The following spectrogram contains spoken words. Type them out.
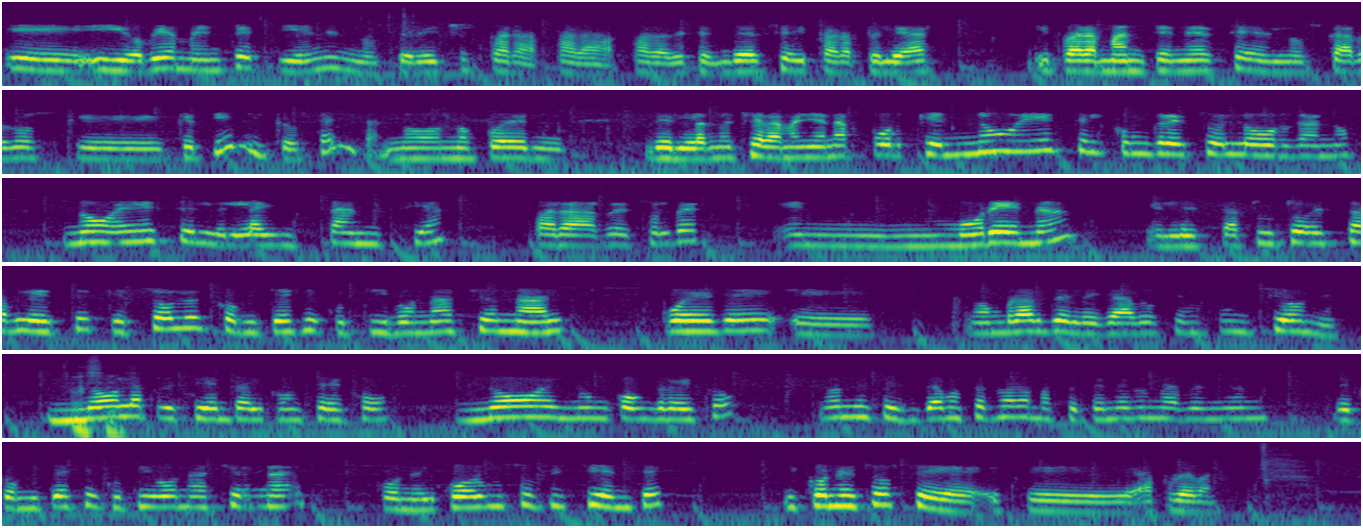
eh, y obviamente tienen los derechos para, para, para defenderse y para pelear y para mantenerse en los cargos que, que tienen, que ostentan. No, no pueden de la noche a la mañana porque no es el Congreso el órgano, no es el- la instancia para resolver. En Morena, el estatuto establece que solo el Comité Ejecutivo Nacional puede eh, nombrar delegados en funciones, no la presidenta del Consejo, no en un Congreso. No necesitamos hacer nada más que tener una reunión de Comité Ejecutivo Nacional con el quórum suficiente y con eso se, se aprueban.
